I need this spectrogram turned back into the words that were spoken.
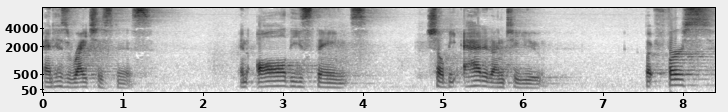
and his righteousness, and all these things shall be added unto you. But first,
